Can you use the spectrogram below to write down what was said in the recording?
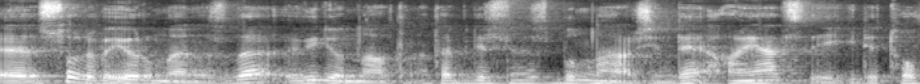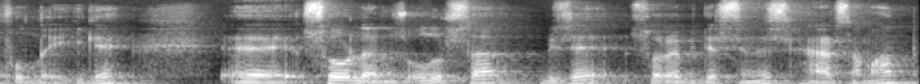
Ee, soru ve yorumlarınızı da videonun altına atabilirsiniz. Bunun haricinde ile ilgili, TOEFL ile ilgili e, sorularınız olursa bize sorabilirsiniz her zaman.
